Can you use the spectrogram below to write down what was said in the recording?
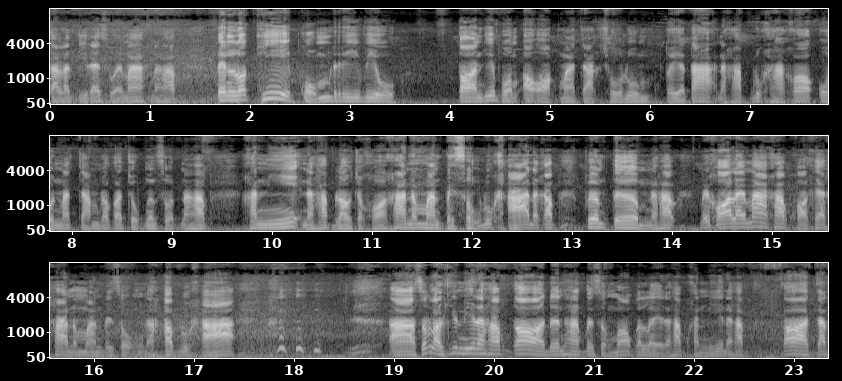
การันตีได้สวยมากนะครับ เป็นรถที่ผมรีวิว ตอนที่ผมเอาออกมาจากโชว์รูมโตโยต้านะครับ ลูกค้าก็โอนมัดจำแล้วก็จบเงินสดนะครับ คันนี้นะครับเราจะขอค่าน้ำมันไปส่งลูกค้านะครับ เพิ่มเติมนะครับ ไม่ขออะไรมากครับ ขอแค่ค่าน้ำมันไปส่งนะครับ ลูกค้าอ่าสำหรับคลิปนี้นะครับ ก็เดินทางไปส่งมอบกันเลยนะครับคันนี้นะครับ ก็จัด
